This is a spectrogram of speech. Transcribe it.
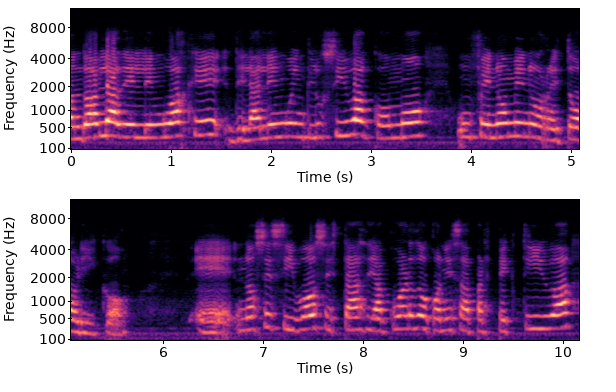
cuando habla del lenguaje, de la lengua inclusiva como un fenómeno retórico. Eh, no sé si vos estás de acuerdo con esa perspectiva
